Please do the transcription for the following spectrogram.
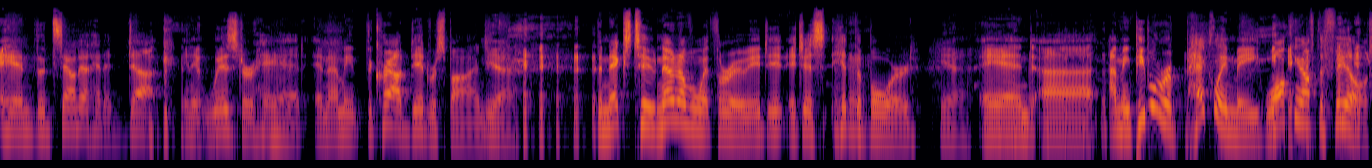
and the sound out had a duck, and it whizzed her head. And I mean, the crowd did respond. Yeah, The next two, none of them went through. It it, it just hit the board. Yeah. And uh, I mean, people were heckling me walking off the field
